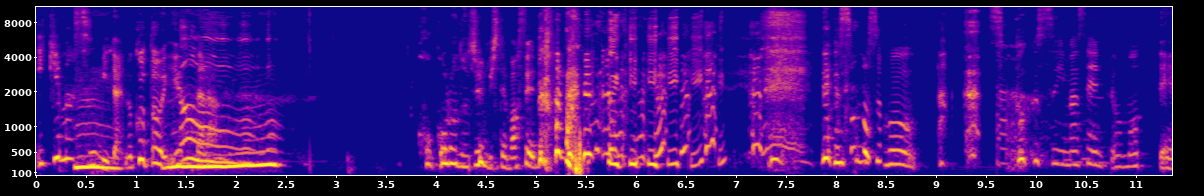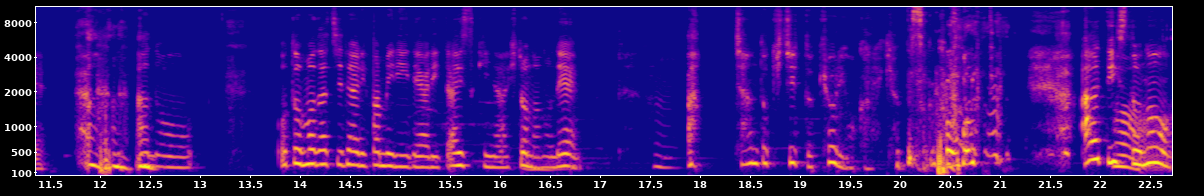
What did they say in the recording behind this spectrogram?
いけます、うん。みたいなことを言ったら、うん。うん心の準備してませんとか。だからそもそもあすっごくすいませんって思って、あのお友達でありファミリーであり大好きな人なので、あちゃんときちっと距離を置かなきゃってすごく思ってアーティストの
